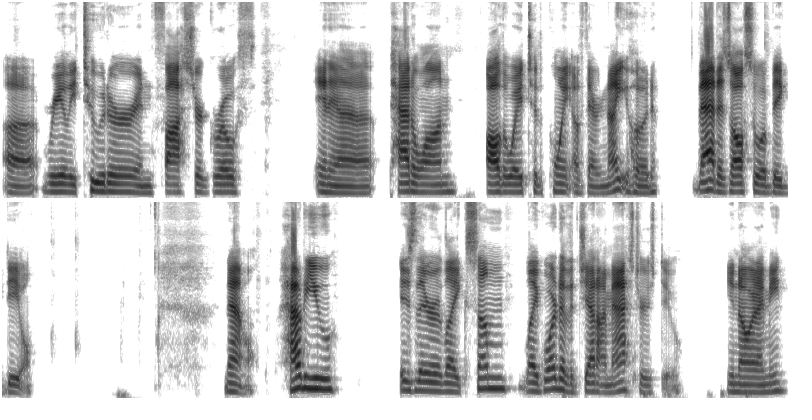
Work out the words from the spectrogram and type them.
uh, really tutor and foster growth in a Padawan all the way to the point of their knighthood, that is also a big deal. Now, how do you is there like some like what do the Jedi Masters do? You know what I mean?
